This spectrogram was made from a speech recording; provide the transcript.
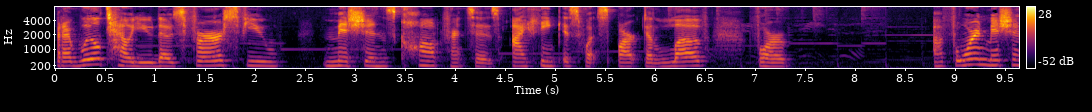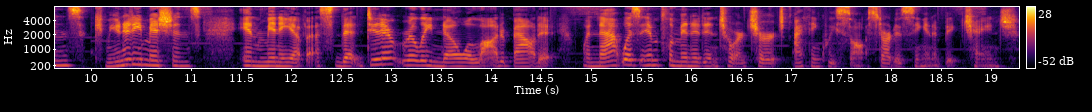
But I will tell you, those first few missions conferences, I think, is what sparked a love for uh, foreign missions, community missions in many of us that didn't really know a lot about it. When that was implemented into our church, I think we saw started seeing a big change.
